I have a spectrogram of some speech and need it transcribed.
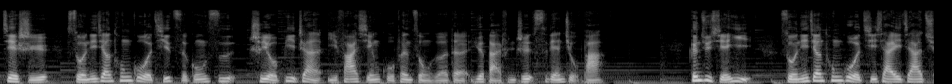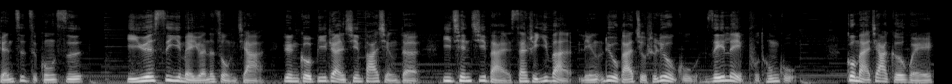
届时索尼将通过其子公司持有 B 站已发行股份总额的约百分之四点九八。根据协议。索尼将通过旗下一家全资子公司，以约四亿美元的总价认购 B 站新发行的一千七百三十一万零六百九十六股 Z 类普通股，购买价格为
